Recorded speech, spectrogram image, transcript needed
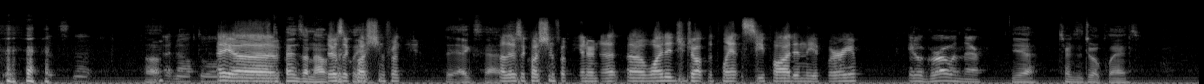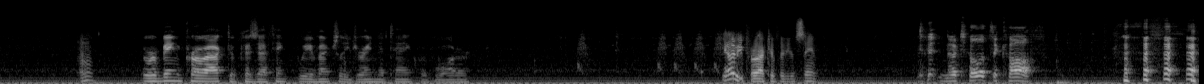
That's not Uh, an optimal. Hey, uh, depends on how there's a question from the eggs hatch. uh, there's a question from the internet. Uh, why did you drop the plant sea pod in the aquarium? it'll grow in there. Yeah, turns into a plant. We're being proactive because I think we eventually drain the tank with water. You gotta be proactive with your semen. now tell it to cough.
